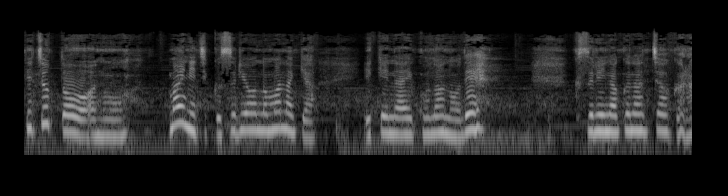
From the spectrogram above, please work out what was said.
で、ちょっと、あの、毎日薬を飲まなきゃいけない子なので、薬なくなっちゃうから、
